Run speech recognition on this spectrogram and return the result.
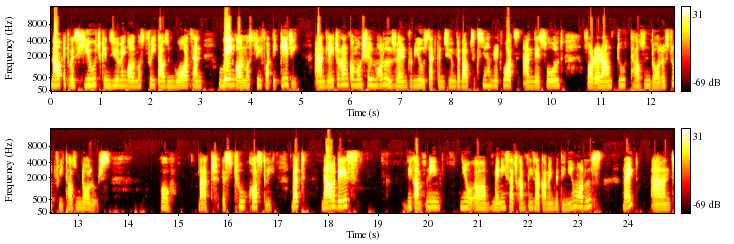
Now it was huge consuming almost 3000 watts and weighing almost 340 kg and later on commercial models were introduced that consumed about 1600 watts and they sold for around $2,000 to $3,000. Oh, that is too costly. But nowadays the company new uh, many such companies are coming with the new models right and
